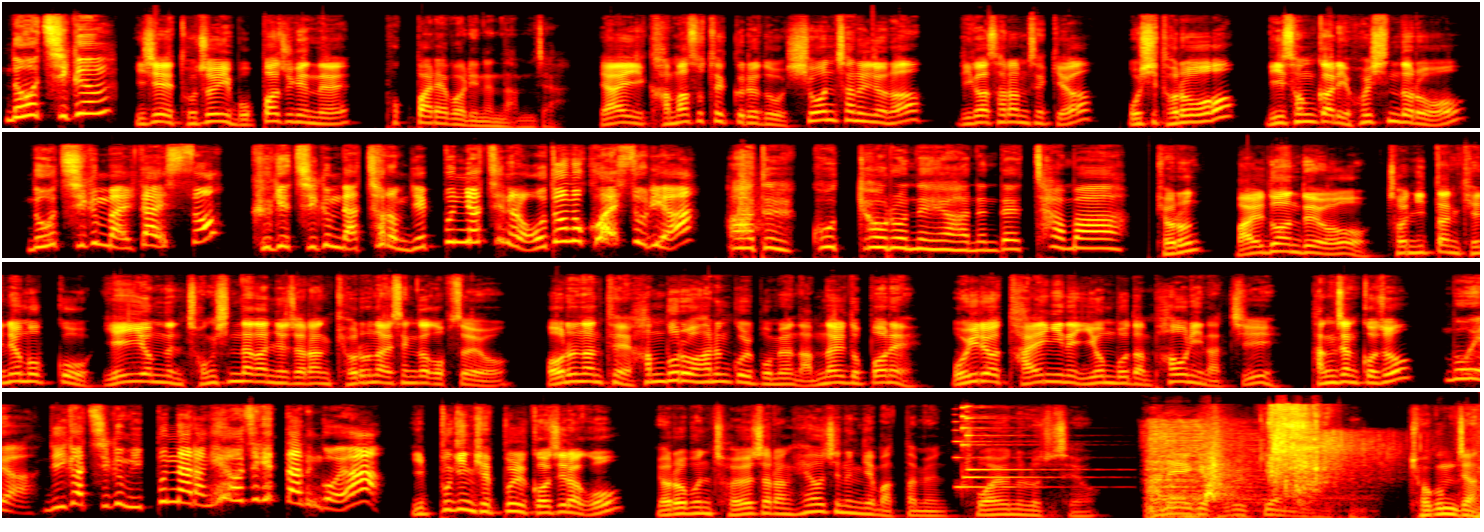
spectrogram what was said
너 지금 이제 도저히 못 봐주겠네. 폭발해버리는 남자. 야, 이 가마솥에 끓여도 시원찮으려나? 네가 사람 새끼야? 옷이 더러워? 네 성깔이 훨씬 더러워? 너 지금 말 다 했어? 그게 지금 나처럼 예쁜 여친을 얻어놓고 할 소리야? 아들, 곧 결혼해야 하는데 참아. 결혼? 말도 안 돼요. 전 이딴 개념 없고 예의 없는 정신 나간 여자랑 결혼할 생각 없어요. 어른한테 함부로 하는 꼴 보면 앞날도 뻔해. 오히려 다행이네 이혼보단 파혼이 낫지. 당장 꺼져? 뭐야, 네가 지금 이쁜 나랑 헤어지겠다는 거야? 이쁘긴 개뿔 꺼지라고? 여러분 저 여자랑 헤어지는 게 맞다면 좋아요 눌러주세요. 아내에게 남편. 조금 전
